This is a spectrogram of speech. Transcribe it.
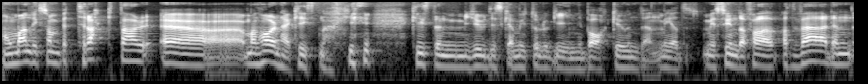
om man liksom betraktar, eh, man har den här kristna, kristen judiska mytologin i bakgrunden med, med syndafall, att världen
